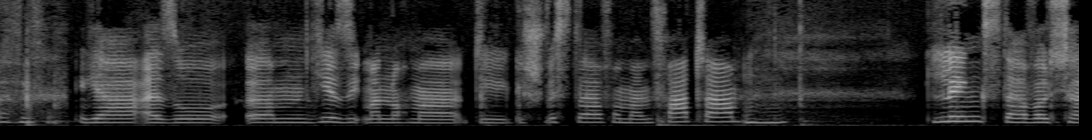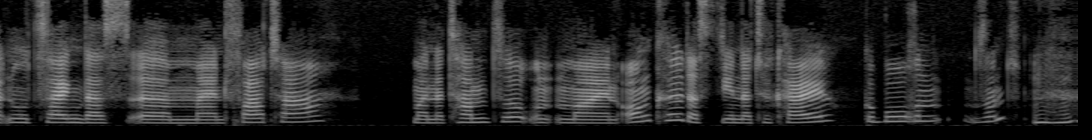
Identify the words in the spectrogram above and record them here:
Ja, also ähm, hier sieht man nochmal die Geschwister von meinem Vater. Mhm. Links, da wollte ich halt nur zeigen, dass ähm, mein Vater, meine Tante und mein Onkel, dass die in der Türkei geboren sind. Mhm.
